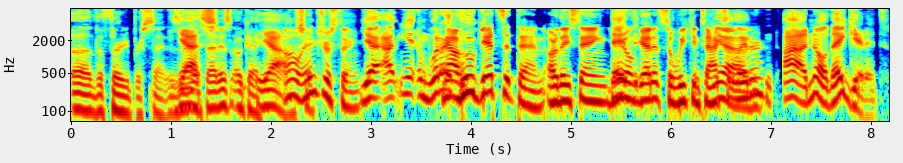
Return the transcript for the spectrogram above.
uh, the thirty percent. Is yes, that what that is? Okay. Yeah. Oh, So- interesting. Yeah. I, yeah, and what I Now, think- who gets it then? Are they saying They- you don't get it, so we can tax Yeah. it later? Uh, no, they get it.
